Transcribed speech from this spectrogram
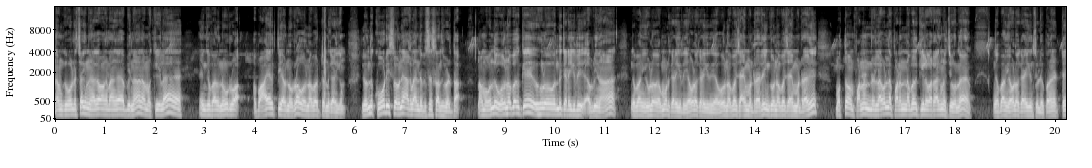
நமக்கு ஒரு லட்சம் நகை வாங்குறாங்க அப்படின்னா நம்ம கீழே இங்கே பாருங்க நூறுரூவா. அப்போ ஆயிரத்தி இரநூறுவா ஒரு நபர்கிட்ட கிடைக்கும். இது வந்து கோடீஸ்வரனே ஆகலாம் இந்த பிஸ்னஸ் கான்செப்ட் எடுத்தால் நம்ம வந்து ஒரு நபருக்கே இவ்வளோ வந்து கிடைக்குது அப்படின்னா இங்கே பாருங்க இவ்வளோ அமௌண்ட் கிடைக்குது. எவ்வளோ கிடைக்குது ஒரு நபர் ஜாயின் பண்ணுறாரு இன்னொரு நபர் ஜாயின் பண்ணுறாரு மொத்தம் பன்னெண்டு லெவலில் பன்னெண்டு நபர் கீழே வர்றாங்கன்னு வச்சுக்கோங்களேன். இங்கே பாருங்க எவ்வளோ கிடைக்குன்னு சொல்லி பதினெட்டு.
